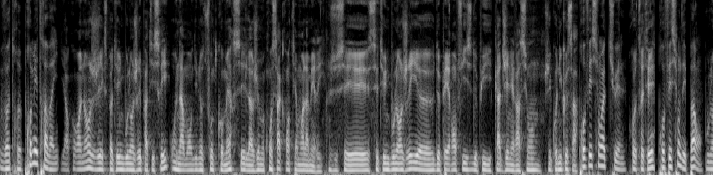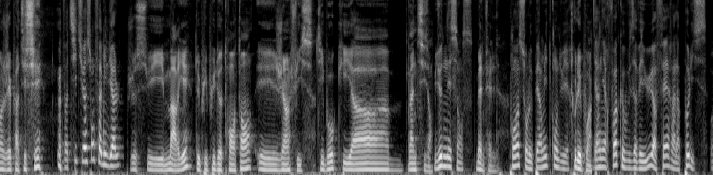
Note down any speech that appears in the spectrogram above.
Votre premier travail. Il y a encore un an, j'ai exploité une boulangerie-pâtisserie. On a vendu notre fonds de commerce et là, je me consacre entièrement à la mairie. C'était une boulangerie euh, de père en fils depuis quatre générations. J'ai connu que ça. Profession actuelle. Retraité, Profession des parents. boulanger-pâtissier. Votre situation familiale. Je suis marié depuis plus de 30 ans et j'ai un fils, Thibaut, qui a 26 ans. Lieu de naissance. Benfeld. Sur le permis de conduire. Tous les points. Dernière fois que vous avez eu affaire à la police. Euh,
